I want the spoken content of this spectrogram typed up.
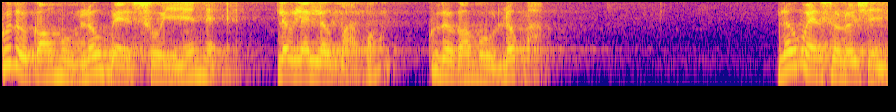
ကုသိုလ်ကောင်းမှုလုပ်ပဲဆိုရင်တဲ့လုပ်လဲလုပ်ပါပေါ့ကုသိုလ်ကောင်းမှုလုပ်ပါလုပ်မယ်ဆိုလို့ရှိရင်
